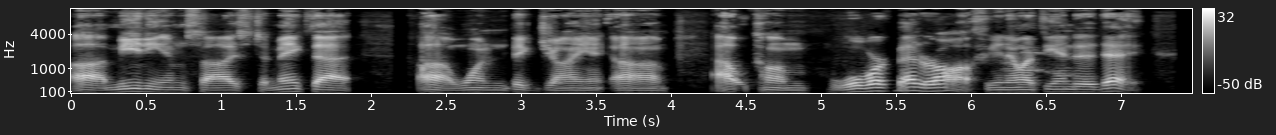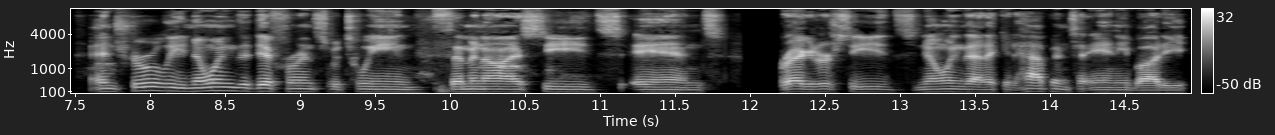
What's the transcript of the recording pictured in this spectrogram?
uh, medium size to make that uh, one big giant um, outcome will work better off, you know, at the end of the day. And truly knowing the difference between feminized seeds and regular seeds, knowing that it could happen to anybody,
